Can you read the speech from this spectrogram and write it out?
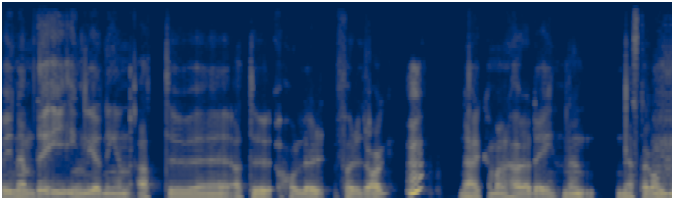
vi, nämnde i inledningen att du, eh, att du håller föredrag. Mm. När kan man höra dig nästa gång?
